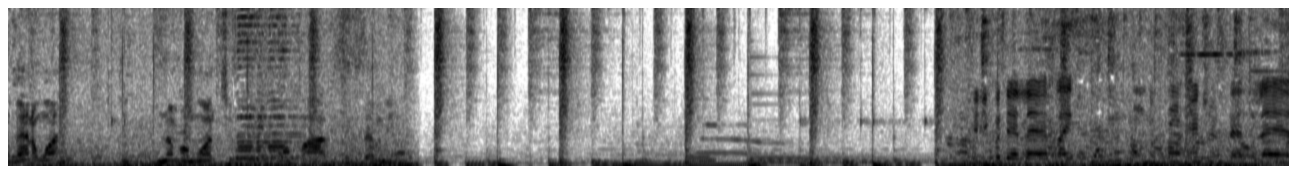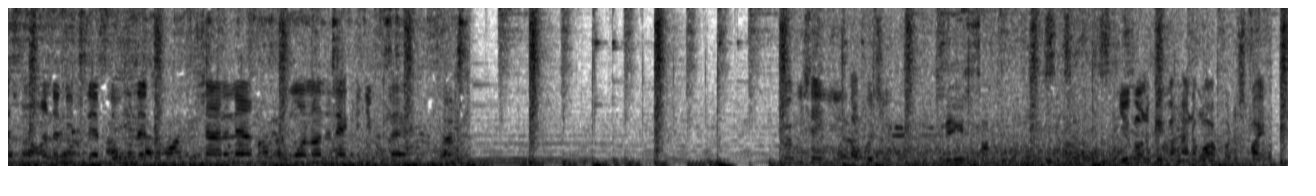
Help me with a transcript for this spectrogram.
Havana 1, number 1, 2, 3, 4, 5, 6, 7, 8. Can you put that last light on the front entrance, that last one underneath that blue one that's shining now? The one under that, can you flash? Huh? Where we say you just gonna put you? You're gonna be behind the bar for the spike.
